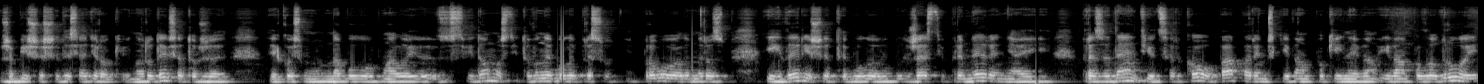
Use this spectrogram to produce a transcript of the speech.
вже більше 60 років. Народився, то вже якось набув малої свідомості, то вони були присутні. Пробували ми роз... їх вирішити. Було жестів примирення і президентів, церков, папа римський, Іван покійний Іван, Іван Павло II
